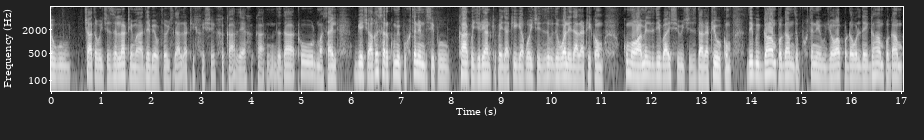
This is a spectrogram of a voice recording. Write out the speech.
یو چا ته وایي چې زه لټ یم دی بیا ورته وایي چې دا لټي ښه شی ښه کار دی یا ښه کار نه دی دا ټول مسایل بیا چې هغه سره کومې پوښتنې هم داسې په کار په جریان کې پیدا کېږي هغه وایي چې زه زه ولې دا لټي کوم کوم عوامل د دې باعث شوي چې زه دا لټي وکړم دی به ګام په ګام د پوښتنې او جواب په ډول دی ګام په ګام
